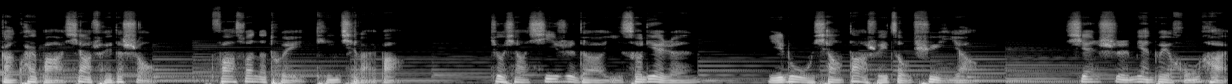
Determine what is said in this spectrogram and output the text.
赶快把下垂的手、发酸的腿挺起来吧，就像昔日的以色列人一路向大水走去一样。先是面对红海，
